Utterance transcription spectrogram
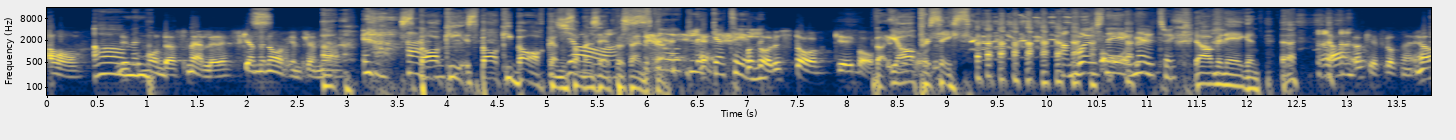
Ja, Ja, nu på men- måndag smäller det. Skandinavienpremiär. Spak i, spak i baken som man säger på svenska. stort lycka Vad till. sa du? Stak i baken? Ja, Vad precis. Han har ju sina egna uttryck. ja, min egen. Ja, okej, förlåt mig. Ja.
